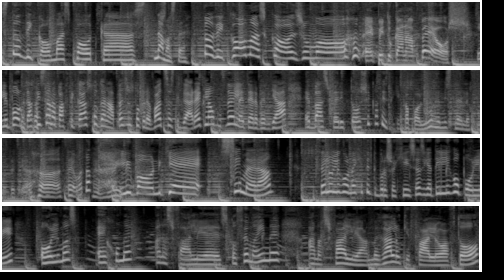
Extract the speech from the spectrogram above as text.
στο δικό μας podcast. Να είμαστε. Το δικό μας κόσμο. Επί του καναπέως. Λοιπόν, καθίστε αναπαυτικά στον καναπέ σας, στο κρεβάτι σας, στην καρέκλα, όπου θέλετε ρε παιδιά. Εν πάση περιπτώσει, καθίστε και κάπου αλλού. Εμείς δεν έχουμε τέτοια θέματα. λοιπόν, και σήμερα θέλω λίγο να έχετε την προσοχή σας, γιατί λίγο πολύ όλοι μας έχουμε ανασφάλειες. Το θέμα είναι ανασφάλεια. Μεγάλο κεφάλαιο αυτό.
